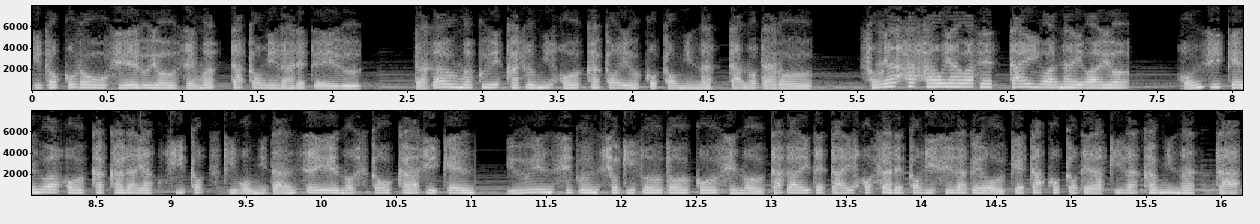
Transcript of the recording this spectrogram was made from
居所を教えるよう迫ったと見られている。だがうまくいかずに放火ということになったのだろう。そりゃ母親は絶対言わないわよ。本事件は放火から約一月後に男性へのストーカー事件、有印私文書偽造同行使の疑いで逮捕され取り調べを受けたことで明らかになった。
